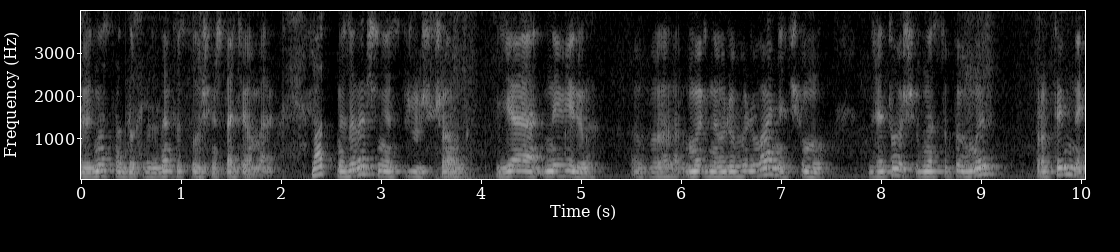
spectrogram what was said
відносно до президента Сполучених Штатів Америки. Ну, На завершення скажу, що я не вірю в мирне урегулювання. Чому? Для того, щоб наступив мир, противник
